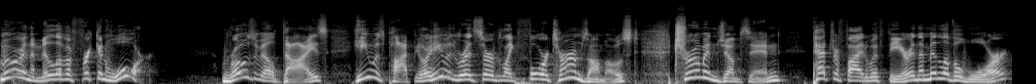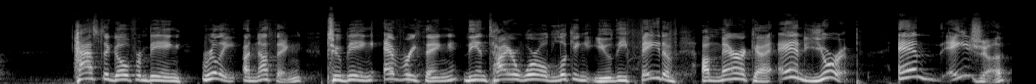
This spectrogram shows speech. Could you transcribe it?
We were in the middle of a freaking war. Roosevelt dies. He was popular. He was served like four terms almost. Truman jumps in, petrified with fear, in the middle of a war has to go from being really a nothing to being everything, the entire world looking at you, the fate of America and Europe and Asia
